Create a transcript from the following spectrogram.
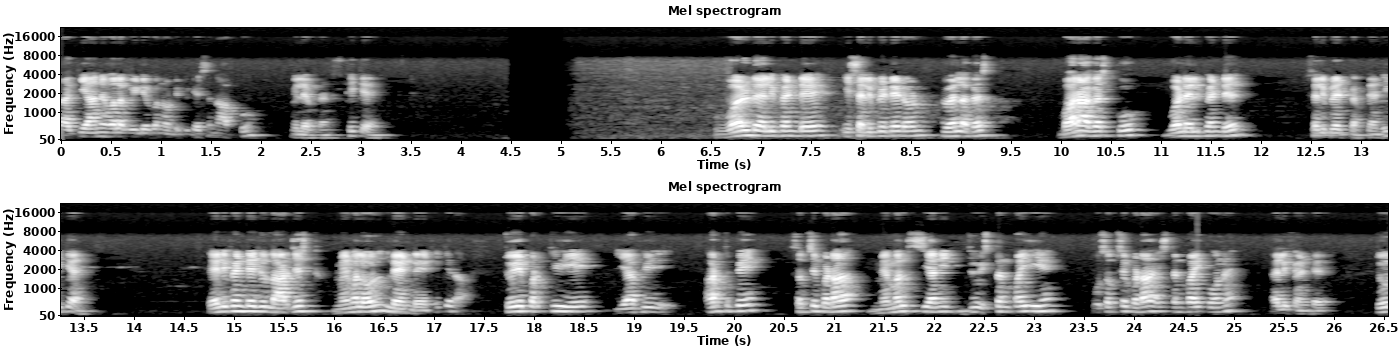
ताकि आने वाला वीडियो का नोटिफिकेशन आपको मिले फ्रेंड्स, ठीक है? World elephant day is celebrated on 12 August 12 अगस्त को वर्ल्ड एलिफेंट डे सेलिब्रेट करते हैं, ठीक है? एलिफेंट डे जो लार्जेस्ट मेमल ऑन लैंड है, ठीक है ना? जो ये पृथ्वी है, या फिर अर्थ पे सबसे बड़ा मेमल्स यानी जो स्तनपाई है, वो सबसे बड़ा स्तनपाई कौन है? एलिफेंट है। जो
